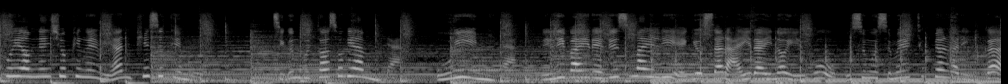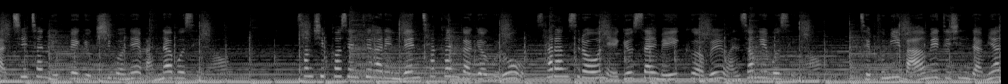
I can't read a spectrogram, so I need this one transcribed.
후회 없는 쇼핑을 위한 필수템을 지금부터 소개합니다. 5위입니다. 릴리바이레드 스마일리 애교살 아이라이너 1호 웃음 웃음을 특별 할인가 7,660원에 만나보세요. 30% 할인된 착한 가격으로 사랑스러운 애교살 메이크업을 완성해보세요. 제품이 마음에 드신다면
